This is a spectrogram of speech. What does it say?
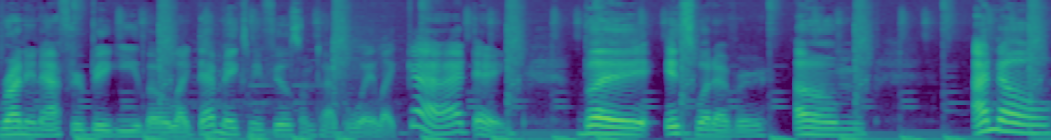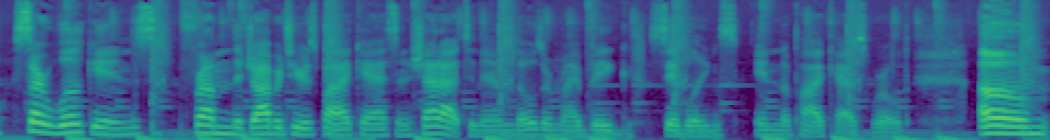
running after Big E though. Like that makes me feel some type of way. Like God dang. But it's whatever. Um I know Sir Wilkins from the Jobber Tears podcast, and shout out to them. Those are my big siblings in the podcast world. Um,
